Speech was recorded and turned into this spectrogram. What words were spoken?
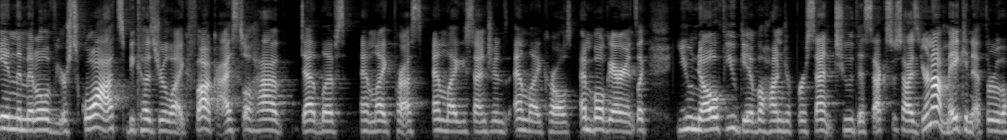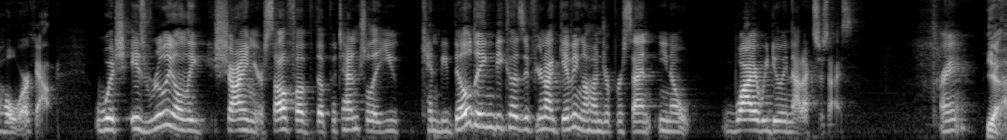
in the middle of your squats because you're like, fuck, I still have deadlifts and leg press and leg extensions and leg curls and Bulgarians. Like, you know, if you give 100% to this exercise, you're not making it through the whole workout, which is really only shying yourself of the potential that you can be building because if you're not giving 100%, you know, why are we doing that exercise? Right? Yeah,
